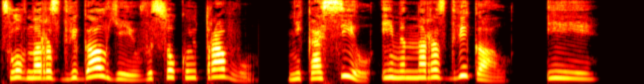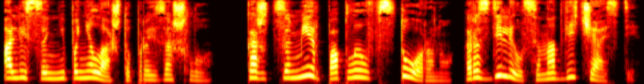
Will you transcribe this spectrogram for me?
словно раздвигал ею высокую траву. Не косил, именно раздвигал. И Алиса не поняла, что произошло. Кажется, мир поплыл в сторону, разделился на две части.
